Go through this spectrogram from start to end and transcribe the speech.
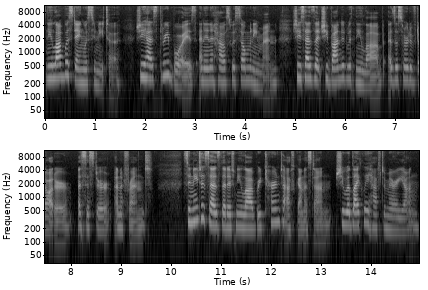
Nilab was staying with Sunita. She has three boys and in a house with so many men. She says that she bonded with Nilab as a sort of daughter, a sister, and a friend. Sunita says that if Nilab returned to Afghanistan, she would likely have to marry young.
